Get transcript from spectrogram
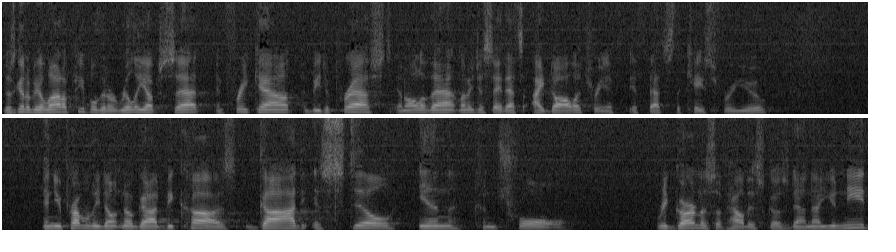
there's going to be a lot of people that are really upset and freak out and be depressed and all of that. Let me just say that's idolatry if, if that's the case for you. And you probably don't know God because God is still in control, regardless of how this goes down. Now, you need,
